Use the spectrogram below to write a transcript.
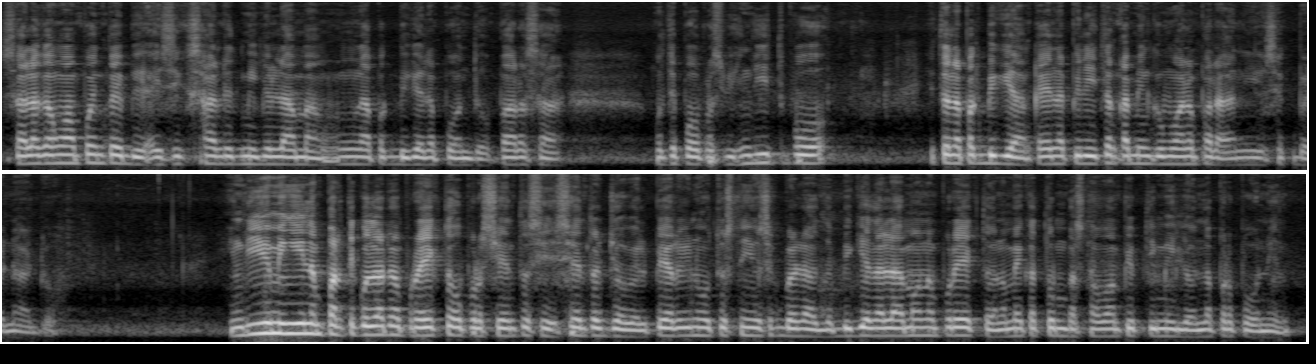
Sa halagang 1.5B ay 600 million lamang ang napagbigyan na pondo para sa multipurpose building. Hindi ito po ito napagbigyan, kaya napilitan kaming gumawa ng paraan ni Yusek Bernardo. Hindi humingi ng partikular na proyekto o porsyento si Senator Joel pero inutos ni Yusek Bernardo na bigyan na lamang ng proyekto na may katumbas na 150 million na proponent.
